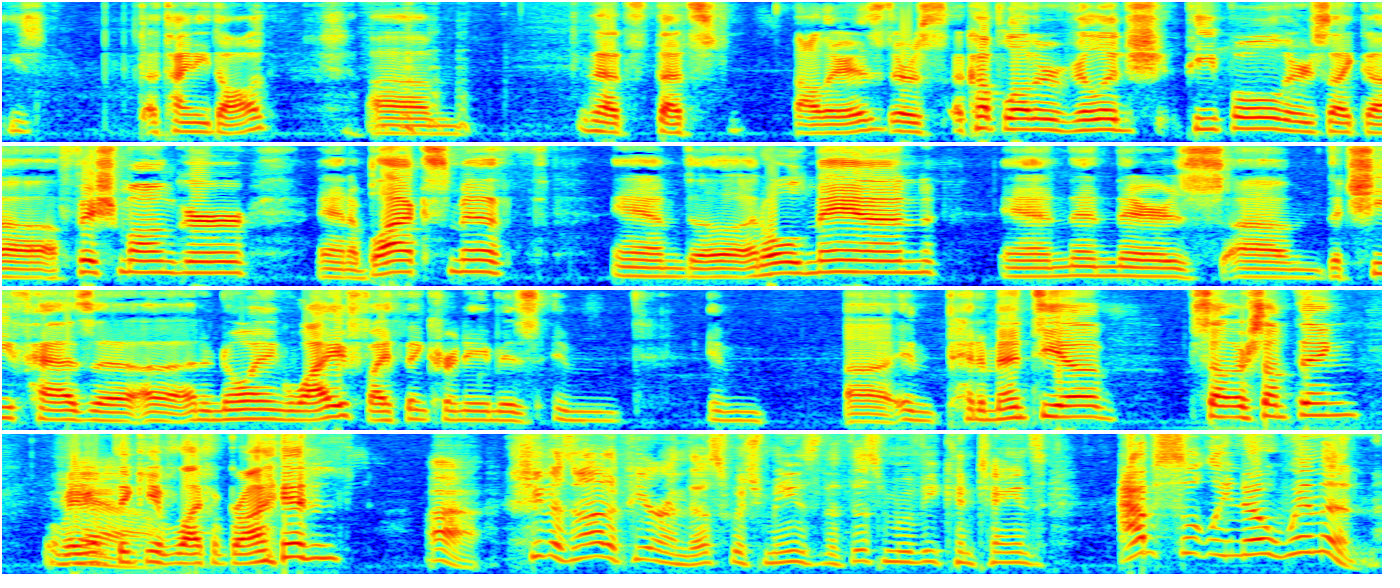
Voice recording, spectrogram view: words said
he's a tiny dog. Um, that's that's all there is. There's a couple other village people. There's like a fishmonger and a blacksmith and uh, an old man. And then there's um, the chief has a, a an annoying wife. I think her name is Im, Im, uh, Impedimentia or something. Or maybe I'm thinking of Life of Brian. ah, she does not appear in this, which means that this movie contains absolutely no women.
